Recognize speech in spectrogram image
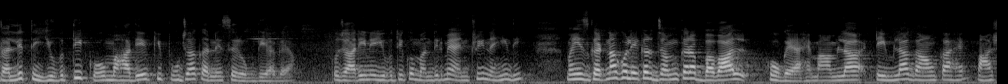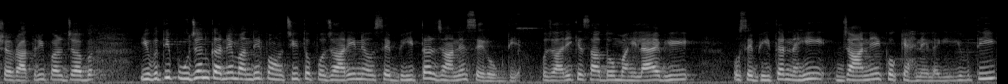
दलित युवती को महादेव की पूजा करने से रोक दिया गया। पुजारी ने युवती को मंदिर में एंट्री नहीं दी। वहीं इस घटना को लेकर जमकर अब बवाल हो गया है। मामला टेमला गाँव का है। महाशिवरात्रि पर जब युवती पूजन करने मंदिर पहुँची तो पुजारी ने उसे भीतर जाने से रोक दिया। पुजारी के साथ दो महिलाएँ भी उसे भीतर नहीं जाने को कहने लगी। युवती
